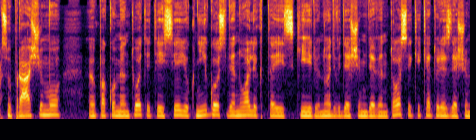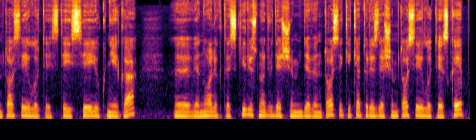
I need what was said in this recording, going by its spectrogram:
su prašymu e, pakomentuoti teisėjų knygos 11 skyrių nuo 29 iki 40 eilutės. Teisėjų knyga 11 e, skyrius nuo 29 iki 40 eilutės. Kaip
